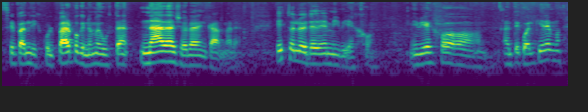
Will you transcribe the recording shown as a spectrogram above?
Sepan disculpar porque no me gusta nada llorar en cámara. Esto lo heredé de mi viejo. Mi viejo, ante cualquier emoción,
